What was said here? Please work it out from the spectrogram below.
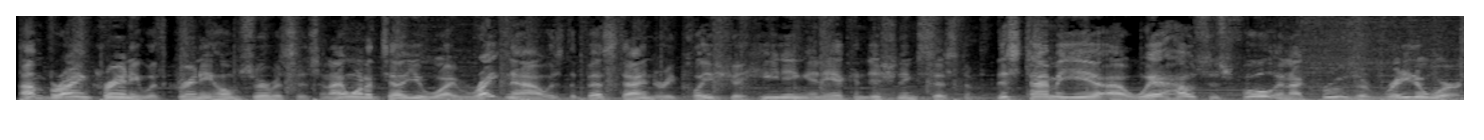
I'm Brian Cranney with Cranney Home Services, and I want to tell you why right now is the best time to replace your heating and air conditioning system. This time of year, our warehouse is full and our crews are ready to work.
